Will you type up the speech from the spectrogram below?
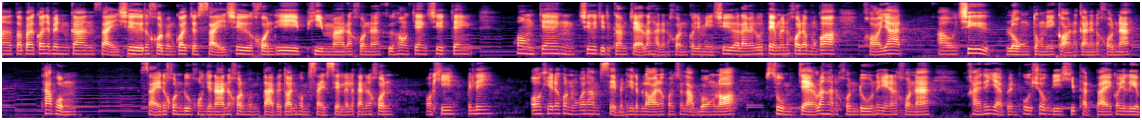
าต่อไปก็จะเป็นการใส่ชื่อทุกคนผมก็จะใส่ชื่อคนที่พิมพ์มานะคนนะคือห้องแจ้งชื่อแจ้งห้องแจ้งชื่อกิจกรรมแจกรหัสทุกคนก็จะมีชื่ออะไรไม่รู้เต็มเลยทุกคนนะผมก็ขออนุญาตเอาชื่อลงตรงนี้ก่อนแล้วกันนะทุกคนนะ ถ้าผมใส่ทุกคนดูคงจะนานนะทุกคนผมตัดไปตอนที่ผมใส่เสร็จเลยแล้วกันทุกคนโอเคไปเลย โอเคทุกคนผมก็ทำเสร็จเป็นที่เรียบร้อยนะคนสำหรับวงล้อสุ่มแจกรหัสคนดูนั่นเองนะคนนะ ใครที่อยากเป็นผู้โชคดีคลิปถัดไปก็อย่าลืม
